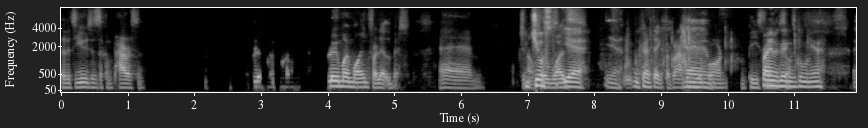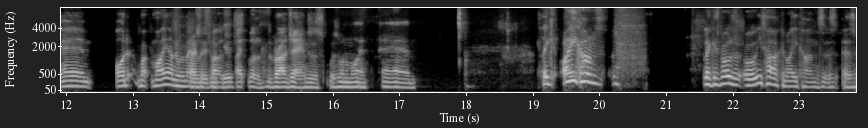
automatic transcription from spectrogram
that it's used as a comparison blew, blew my mind for a little bit. Um, you know, Just was, yeah, yeah. we, kind of take it for granted. Um, born in peace. Brian and so- going, yeah. Um, other, my honorable mention as well, was, well, LeBron James was, was one of mine. Um, like icons, like I suppose are we talking icons as as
